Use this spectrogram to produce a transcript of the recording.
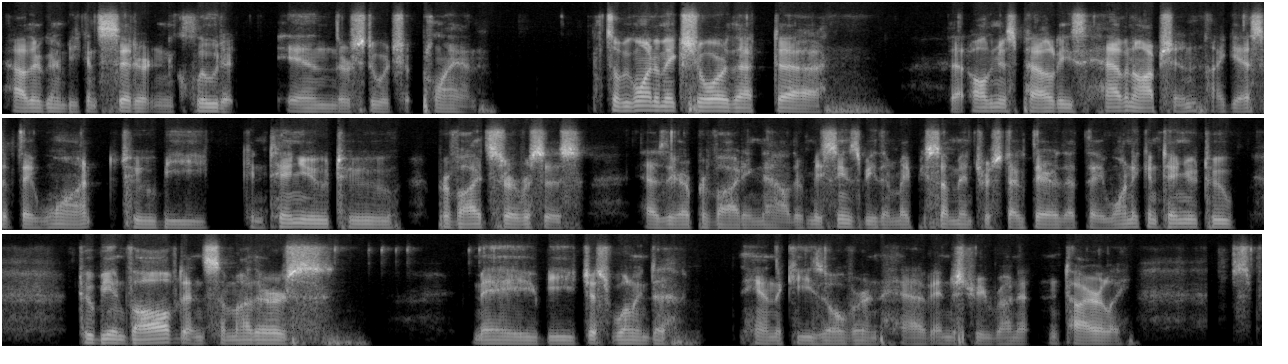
how they're going to be considered and included in their stewardship plan. So we want to make sure that uh, that all the municipalities have an option, I guess, if they want to be continue to provide services as they are providing now. There may, seems to be there might be some interest out there that they want to continue to to be involved, and some others may be just willing to hand the keys over and have industry run it entirely. Just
